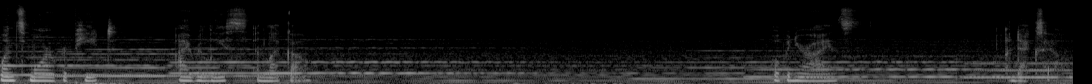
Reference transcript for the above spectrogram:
Once more, repeat I release and let go. Open your eyes and exhale.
